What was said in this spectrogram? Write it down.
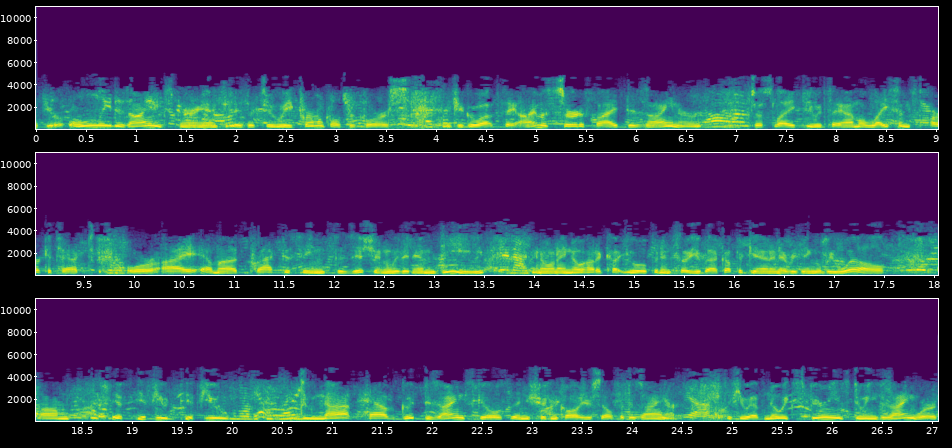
if your only design experience is a two-week permaculture course, if you go out and say I'm a certified designer, just like you would say I'm a licensed architect or I am a practicing physician with an MD, you know, and I know how to cut you open and sew you back up again and everything will be well. Um, if, if you if you do not have good design skills, then you shouldn't call yourself a designer. If you have no experience doing design work,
